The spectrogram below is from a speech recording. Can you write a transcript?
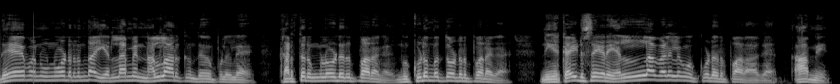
தேவன் உன்னோடு இருந்தால் எல்லாமே நல்லா இருக்கும் தேவப்பிள்ளையில கர்த்தர் உங்களோடு இருப்பாராங்க உங்க குடும்பத்தோடு இருப்பாராங்க நீங்க கைடு செய்கிற எல்லா வேலையிலும் உங்க கூட இருப்பாராங்க ஆமீன்.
